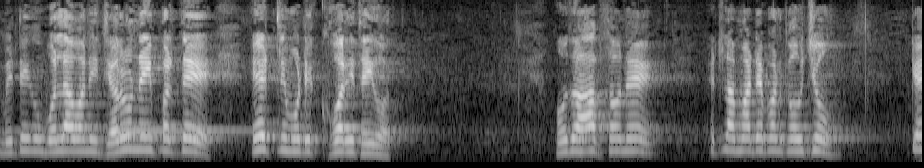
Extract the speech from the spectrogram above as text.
મિટિંગ બોલાવવાની જરૂર નહીં પડતે, એટલી મોટી ખોરી થઈ હોત. હું તો આપ સૌને એટલા માટે પણ કહું છું કે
